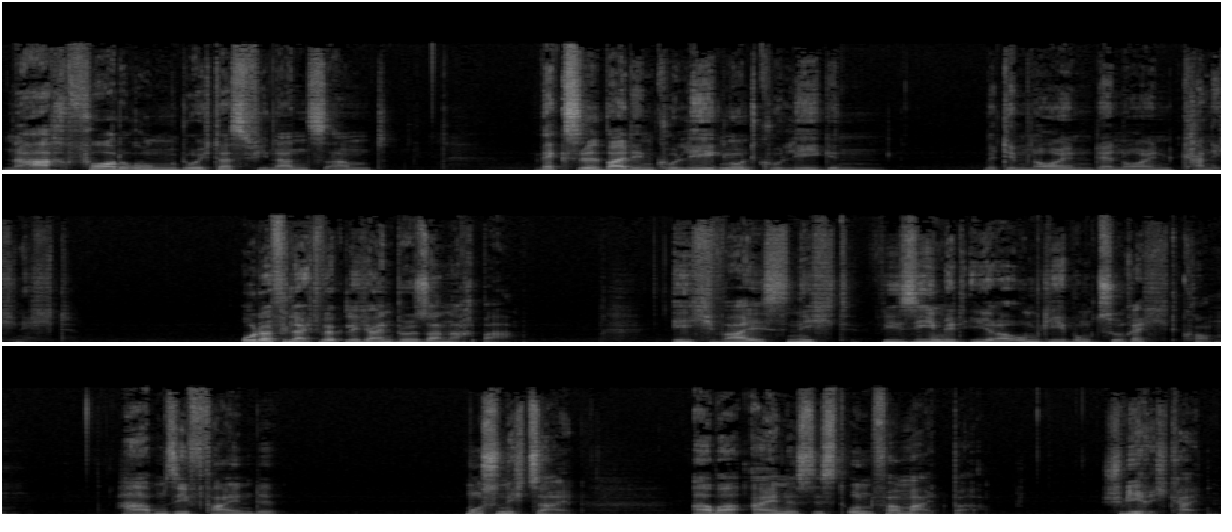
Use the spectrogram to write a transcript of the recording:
Nachforderungen durch das Finanzamt, Wechsel bei den Kollegen und Kolleginnen, mit dem Neuen, der Neuen kann ich nicht. Oder vielleicht wirklich ein böser Nachbar. Ich weiß nicht, wie Sie mit Ihrer Umgebung zurechtkommen. Haben Sie Feinde? Muss nicht sein. Aber eines ist unvermeidbar. Schwierigkeiten.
